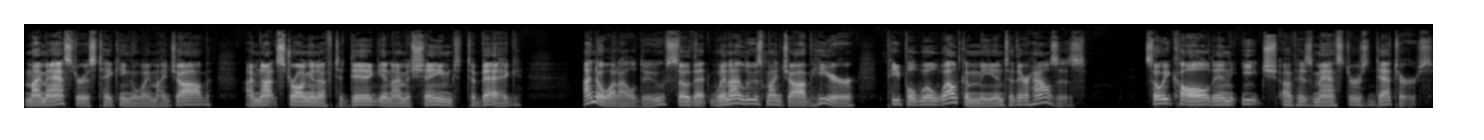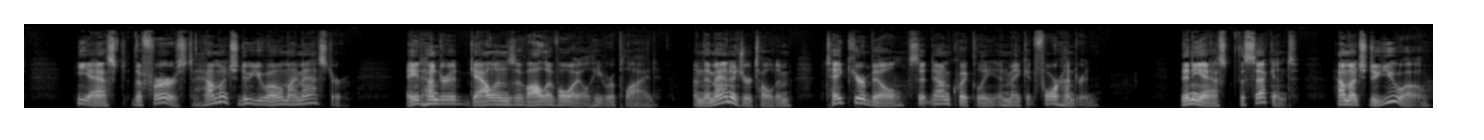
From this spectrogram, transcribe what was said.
My master is taking away my job. I'm not strong enough to dig, and I'm ashamed to beg. I know what I'll do, so that when I lose my job here, people will welcome me into their houses. So he called in each of his master's debtors. He asked the first, How much do you owe my master? Eight hundred gallons of olive oil, he replied. And the manager told him, Take your bill, sit down quickly, and make it four hundred. Then he asked the second, How much do you owe?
